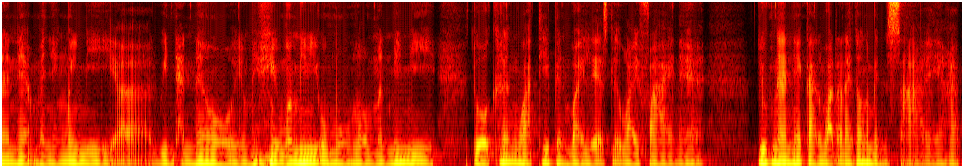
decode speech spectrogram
นั้นเนี่ยมันยังไม่มีวินทันเนลยังไม่มีมันไม่มีอุโมงค์ลม มันไม่มีตัวเครื่องวัดที่เป็นไวเลสหรือ Wi-Fi นะฮะยุคนั้นเนี่ยการวัดอะไรต้องเป็นสายครับ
